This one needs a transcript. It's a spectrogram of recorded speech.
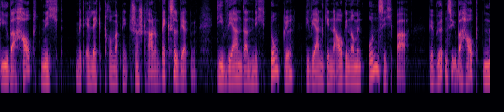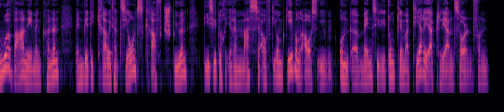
die überhaupt nicht mit elektromagnetischer Strahlung wechselwirken, die wären dann nicht dunkel, die wären genau genommen unsichtbar. Wir würden sie überhaupt nur wahrnehmen können, wenn wir die Gravitationskraft spüren, die sie durch ihre Masse auf die Umgebung ausüben. Und äh, wenn sie die dunkle Materie erklären sollen, von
